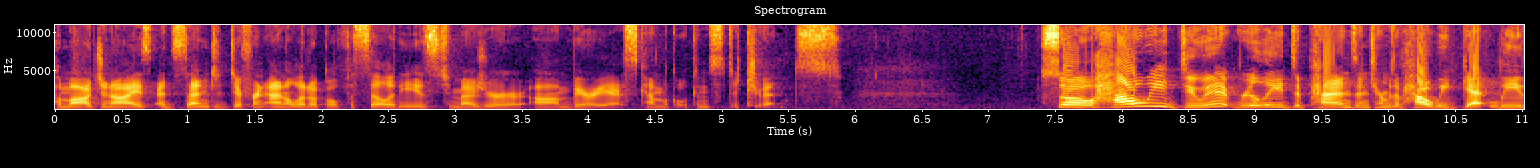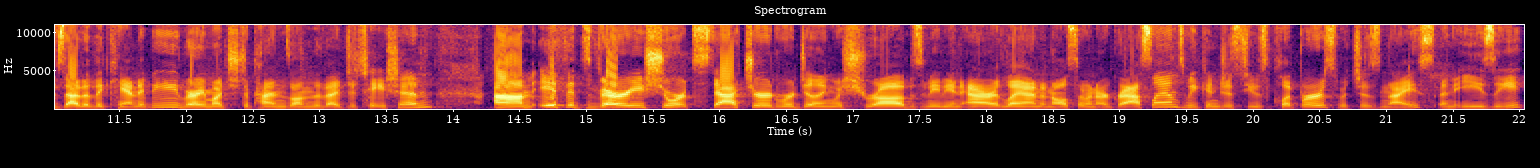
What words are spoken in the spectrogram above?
homogenize, and send to different analytical facilities to measure um, various chemical constituents. So how we do it really depends in terms of how we get leaves out of the canopy, very much depends on the vegetation. Um, if it's very short statured, we're dealing with shrubs, maybe in arid land and also in our grasslands, we can just use clippers, which is nice and easy.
